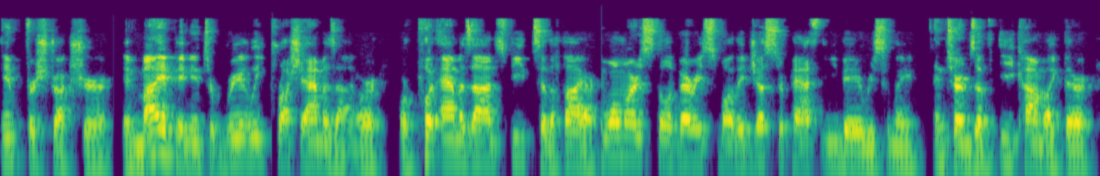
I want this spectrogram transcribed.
infrastructure, in my opinion, to really crush Amazon or or put Amazon's feet to the fire. Walmart is still a very small, they just surpassed eBay recently in terms of e-com, like their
